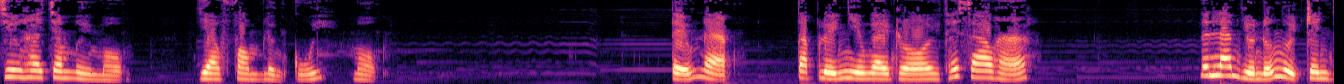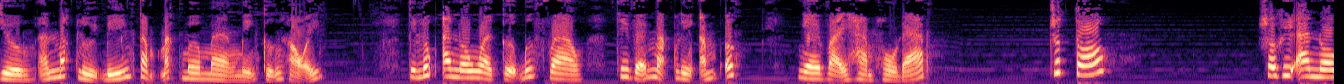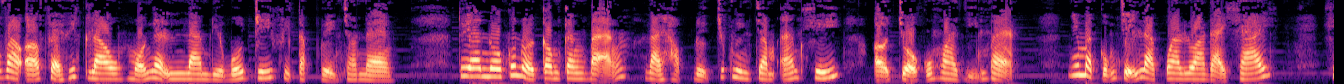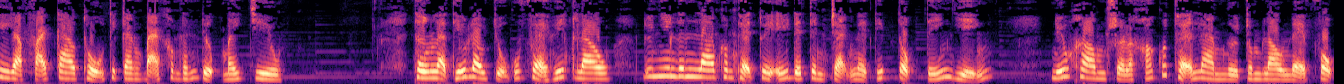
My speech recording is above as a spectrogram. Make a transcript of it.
Chương 211 Giao phong lần cuối 1 Tiểu nạc, tập luyện nhiều ngày rồi, thế sao hả? Linh Lam dựa nửa người trên giường, ánh mắt lười biếng, tầm mắt mơ màng, miệng cưỡng hỏi. Từ lúc Ano ngoài cửa bước vào, thì vẻ mặt liền ấm ức, nghe vậy hàm hồ đáp. Rất tốt, sau khi Ano vào ở phệ huyết lâu, mỗi ngày Linh Lam bố trí việc tập luyện cho nàng. Tuy Ano có nội công căn bản, lại học được chút nguyên châm ám khí ở chỗ của hoa dĩ mạc, nhưng mà cũng chỉ là qua loa đại khái. Khi gặp phải cao thủ thì căn bản không đánh được mấy chiều. Thân là thiếu lâu chủ của phệ huyết lâu, đương nhiên Linh Lam không thể tùy ý để tình trạng này tiếp tục tiến diễn. Nếu không, sợ là khó có thể làm người trong lâu nể phục,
